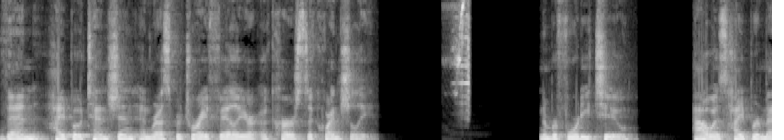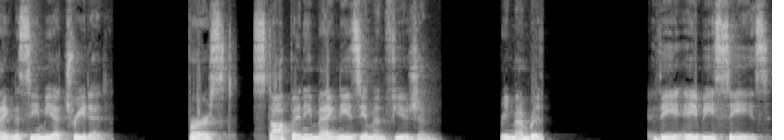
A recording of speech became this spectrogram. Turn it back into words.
Then hypotension and respiratory failure occur sequentially. Number 42. How is hypermagnesemia treated? First, stop any magnesium infusion. Remember the ABCs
